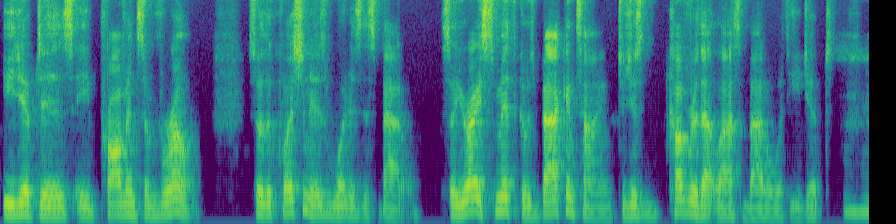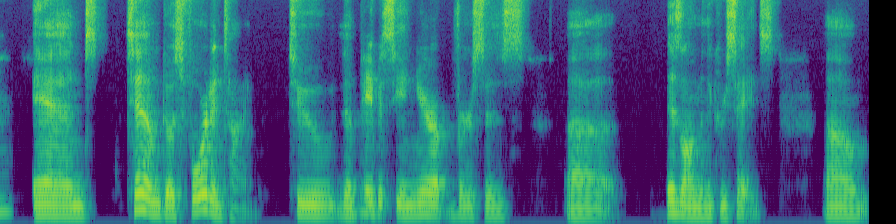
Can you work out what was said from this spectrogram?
Egypt is a province of Rome. So the question is, what is this battle? So Uriah Smith goes back in time to just cover that last battle with Egypt, mm-hmm. and Tim goes forward in time to the mm-hmm. papacy in Europe versus uh, Islam in the Crusades. Um,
